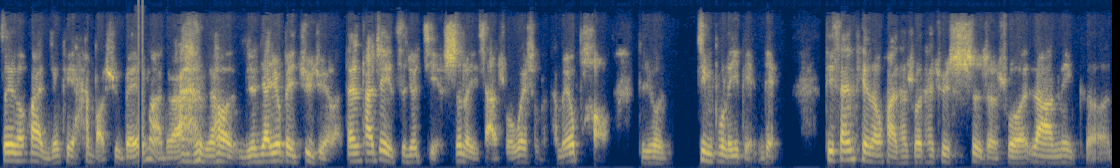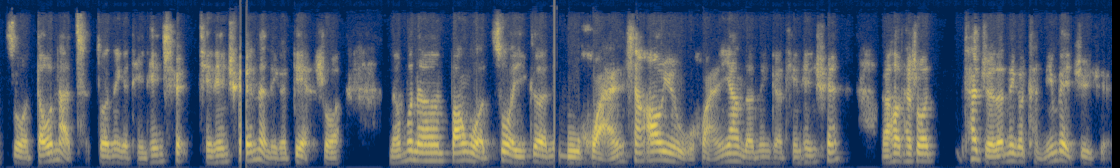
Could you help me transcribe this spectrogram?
所以的话你就可以汉堡续杯嘛，对吧？然后人家又被拒绝了，但是他这一次就解释了一下，说为什么他没有跑，这就进步了一点点。第三天的话，他说他去试着说让那个做 donut 做那个甜甜圈甜甜圈的那个店说，能不能帮我做一个五环像奥运五环一样的那个甜甜圈？然后他说他觉得那个肯定被拒绝，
